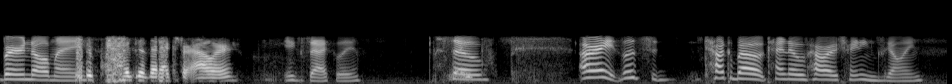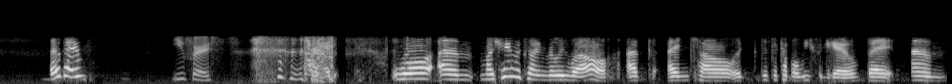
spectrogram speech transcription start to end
burned all my. Deprived of that extra hour. Exactly. So, all right, let's talk about kind of how our training's going. Okay. You first. Right. Well, um, my training was going really well up until just a couple of weeks ago, but um,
